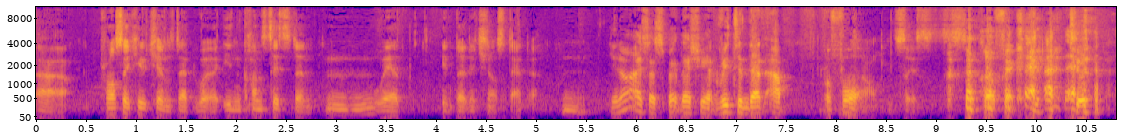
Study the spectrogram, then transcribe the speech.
uh, prosecutions that were inconsistent with international standard. You know, I suspect that she had written that up before. So it's so perfect.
